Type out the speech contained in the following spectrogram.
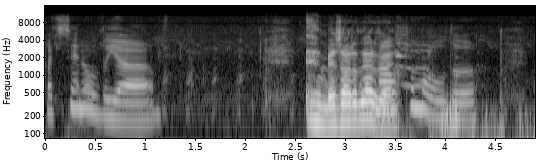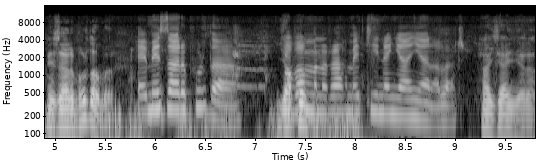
kaç sene oldu ya? Mezarı nerede? 16 mı oldu? Mezarı burada mı? E mezarı burada. Yapı- Babamın rahmetliyle yan yanalar. Ha yan yana.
